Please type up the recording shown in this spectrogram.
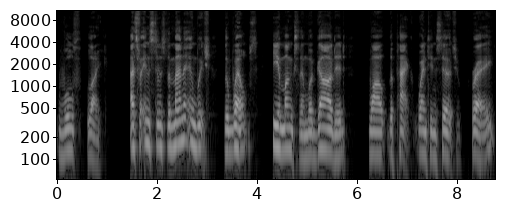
wolf like, as for instance the manner in which the whelps, he amongst them, were guarded while the pack went in search of prey.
